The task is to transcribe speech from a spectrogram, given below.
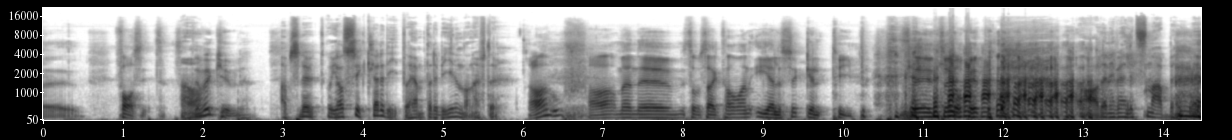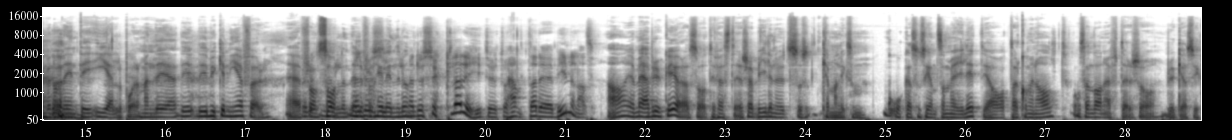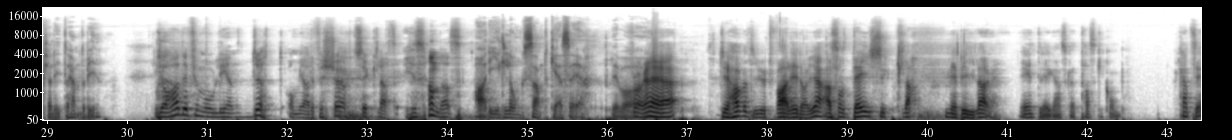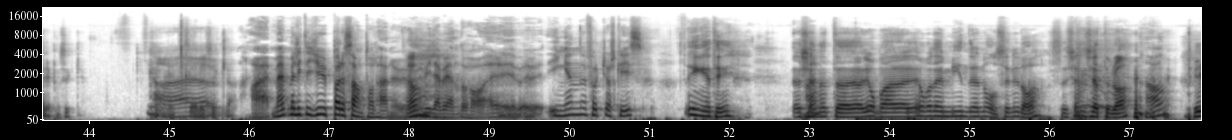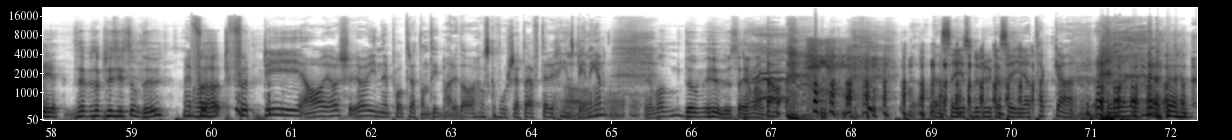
Facit. Så ja. det var ju kul. Absolut, och jag cyklade dit och hämtade bilen dagen efter. Ja, ja men eh, som sagt har man elcykel typ så är det inte så jobbigt. ja, den är väldigt snabb, även om det inte är el på den. Men det är, det, det är mycket nerför eh, från Sollen, eller från Helenelund. Men du cyklade hit ut och hämtade bilen alltså? Ja, jag, men jag brukar göra så till fester. Jag kör bilen ut så kan man liksom åka så sent som möjligt. Jag hatar kommunalt och sen dagen efter så brukar jag cykla dit och hämta bilen. Jag hade förmodligen dött om jag hade försökt cykla i söndags. Ja, det gick långsamt kan jag säga. Det var... Frågan är, det har väl du gjort varje dag? Ja, alltså dig cykla med bilar. Är inte det ganska taskig kombo? Jag kan inte se det på cykel. Kan Nej. inte se dig cykla. Nej, men, men lite djupare samtal här nu ja. vill jag ändå ha. Ingen 40-årskris? Ingenting. Jag känner inte, jag jobbar, jag jobbade mindre än någonsin idag, så det känns jättebra. Ja. Det, precis som du. Men Har jag hört. 40, ja jag, är inne på 13 timmar idag och ska fortsätta efter inspelningen. Är man dum i huvudet så är man. Ja. Jag säger som du brukar säga, tackar.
